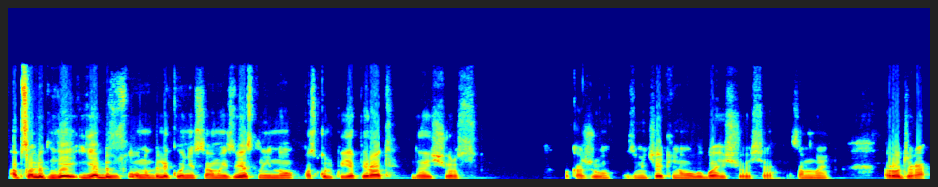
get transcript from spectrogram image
Абсолютно. Я, я, безусловно, далеко не самый известный, но поскольку я пират, да, еще раз покажу замечательно улыбающегося за мной Роджера.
